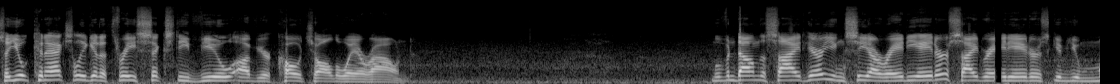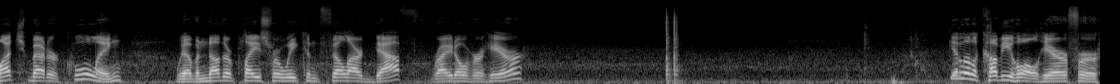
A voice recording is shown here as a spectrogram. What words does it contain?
So you can actually get a 360 view of your coach all the way around. Moving down the side here, you can see our radiator. Side radiators give you much better cooling. We have another place where we can fill our DEF right over here. Get a little cubby hole here for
